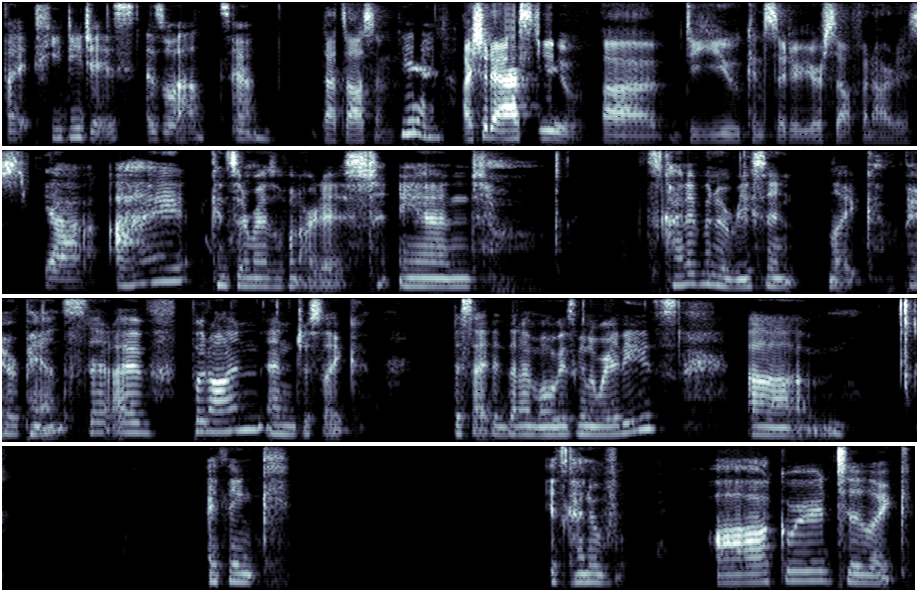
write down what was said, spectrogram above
but he DJs as well. So That's awesome. Yeah. I should have asked you, uh, do you consider yourself an artist? Yeah, I consider myself an artist and it's kind of been a recent like pair of pants that I've put on and just like decided that I'm always going to wear these. Um I think it's kind of awkward to like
